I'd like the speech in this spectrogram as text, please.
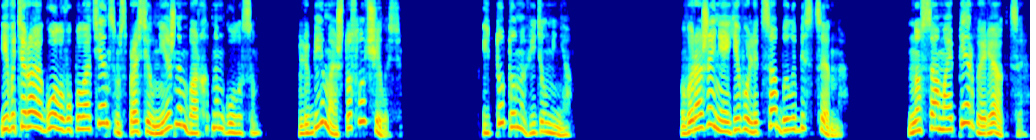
и, вытирая голову полотенцем, спросил нежным бархатным голосом. «Любимая, что случилось?» И тут он увидел меня. Выражение его лица было бесценно. Но самая первая реакция,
